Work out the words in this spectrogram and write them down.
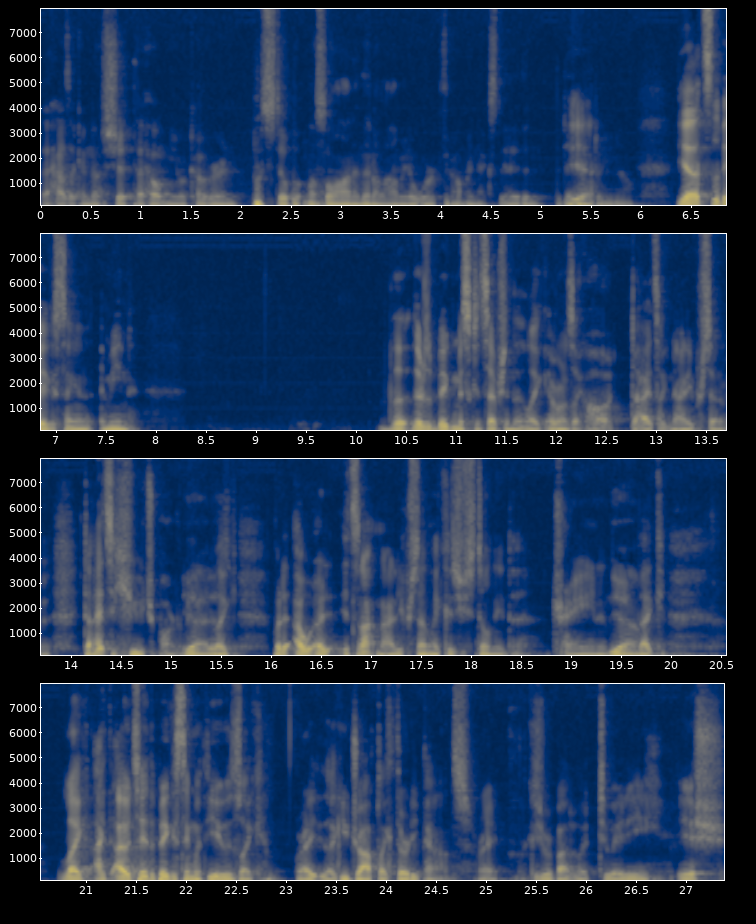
that has like enough shit to help me recover and put, still put muscle on and then allow me to work throughout my next day then the day Yeah. after you know yeah. That's the biggest thing. I mean, the, there's a big misconception that like everyone's like, oh, diet's like ninety percent of it. Diet's a huge part of Yeah, it. is. like, but I, I- it's not ninety percent. Like, because you still need to train and Yeah. like, like I, I would say the biggest thing with you is like, right, like you dropped like thirty pounds, right? Because you were about what two eighty ish.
